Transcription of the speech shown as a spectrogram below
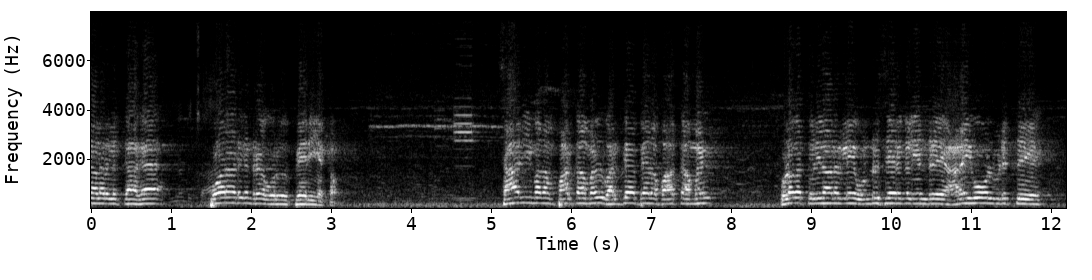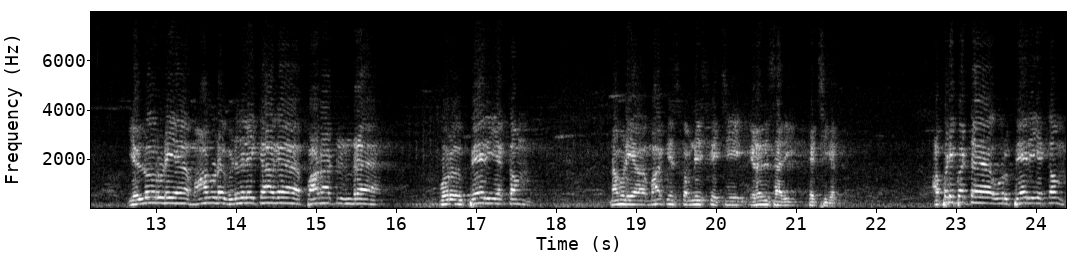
தொழிலாளர்களுக்காக போராடுகின்ற ஒரு பேரியக்கம். சாதி மதம் பார்க்காமல் வர்க்க பேதம் பார்க்காமல் உலக தொழிலாளர்களே ஒன்று சேருங்கள் என்று அறைகோல் விடுத்து எல்லோருடைய மானுட விடுதலைக்காக பாராட்டுகின்ற ஒரு பேரியக்கம் நம்முடைய மார்க்சிஸ்ட் கம்யூனிஸ்ட் கட்சி இடதுசாரி கட்சிகள். அப்படிப்பட்ட ஒரு பேரியக்கம்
